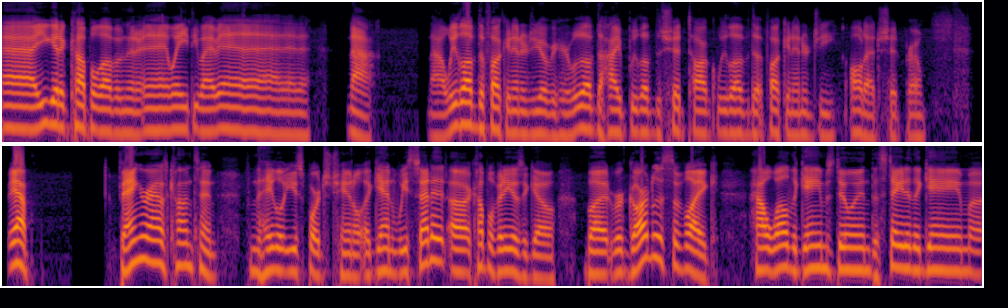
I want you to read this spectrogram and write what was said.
Uh, you get a couple of them that are eh, way too much. eh, Nah, nah. We love the fucking energy over here. We love the hype. We love the shit talk. We love the fucking energy. All that shit, bro. But yeah, banger ass content from the Halo Esports channel. Again, we said it uh, a couple videos ago, but regardless of like how well the game's doing, the state of the game, uh,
